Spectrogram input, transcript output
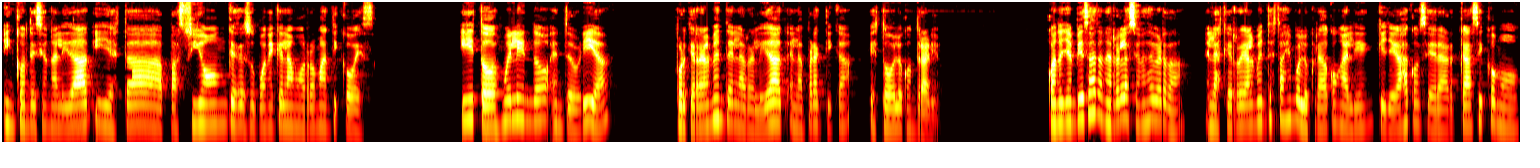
incondicionalidad y esta pasión que se supone que el amor romántico es. Y todo es muy lindo en teoría, porque realmente en la realidad, en la práctica, es todo lo contrario. Cuando ya empiezas a tener relaciones de verdad, en las que realmente estás involucrado con alguien que llegas a considerar casi como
